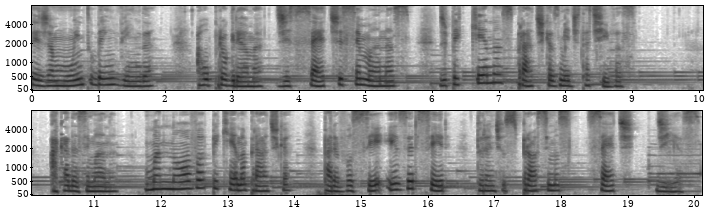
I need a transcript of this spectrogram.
Seja muito bem-vinda ao programa de sete semanas de pequenas práticas meditativas. A cada semana, uma nova pequena prática para você exercer durante os próximos sete dias.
